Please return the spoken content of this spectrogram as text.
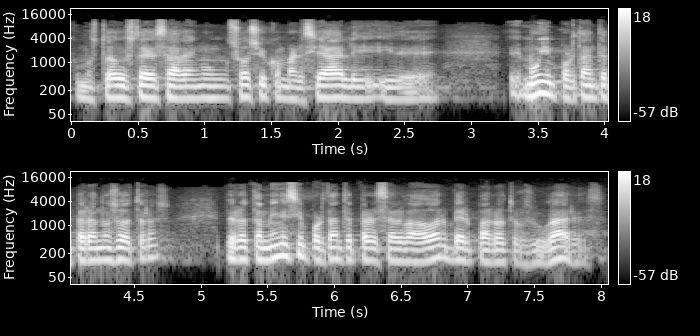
como todos ustedes saben, un socio comercial y, eh, muy importante para nosotros pero también es importante para El Salvador ver para otros lugares.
